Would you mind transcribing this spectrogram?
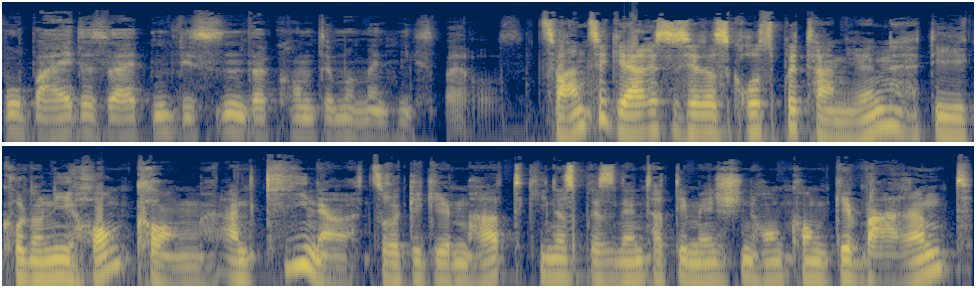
wo beide Seiten wissen, da kommt im Moment nichts bei raus. 20 Jahre ist es ja, dass Großbritannien die Kolonie Hongkong an China zurückgegeben hat. Chinas Präsident hat die Menschen in Hongkong gewarnt,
